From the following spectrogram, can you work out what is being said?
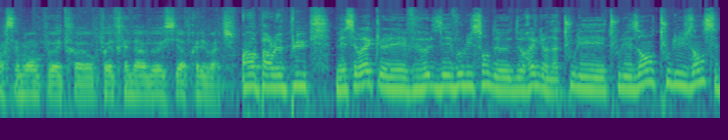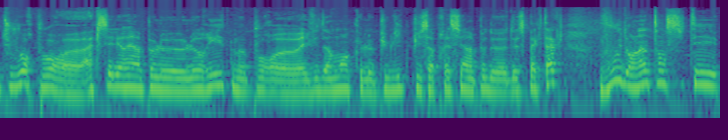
forcément on, peut être, on peut être énervé aussi après les matchs. On n'en parle plus, mais c'est vrai que les, évolutions de, règles, il y en a tous les, tous les ans. Tous les ans, c'est toujours pour euh, accélérer un peu le, rythme, pour euh, évidemment que le public puisse apprécier un peu de, spectacle. Vous, dans l'intensité,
